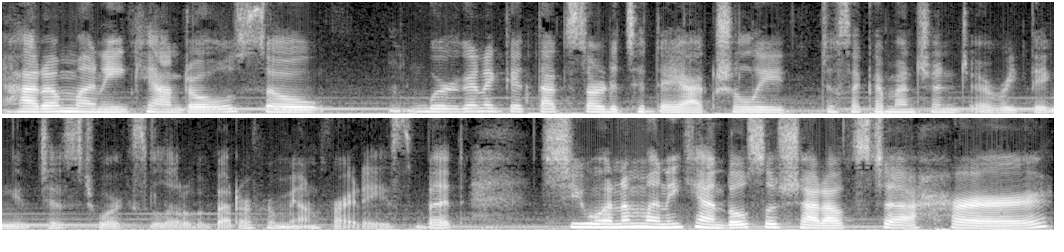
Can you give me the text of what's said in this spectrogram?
had a money candle. So we're gonna get that started today actually. Just like i mentioned everything it just works a little bit better for me on fridays. But she won a money candle so shout outs to her.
